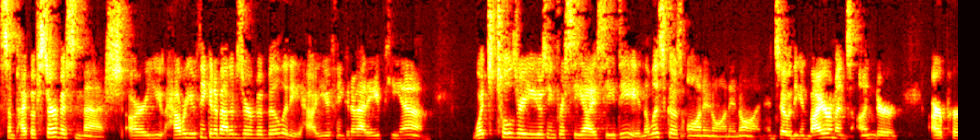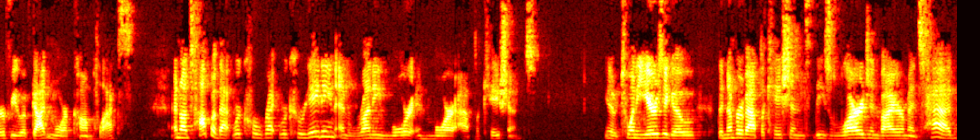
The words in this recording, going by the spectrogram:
some type of service mesh are you how are you thinking about observability how are you thinking about apm which tools are you using for CI CD? And the list goes on and on and on. And so the environments under our purview have gotten more complex. And on top of that, we're, correct, we're creating and running more and more applications. You know, 20 years ago, the number of applications these large environments had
